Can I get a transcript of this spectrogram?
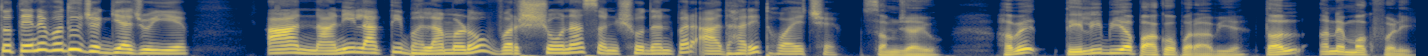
તો તેને વધુ જગ્યા જોઈએ. આ નાની લાગતી ભલામણો વર્ષોના સંશોધન પર આધારિત હોય છે. સમજાયું. હવે તેલીબિયા પાકો પર આવીએ. તલ અને મગફળી.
